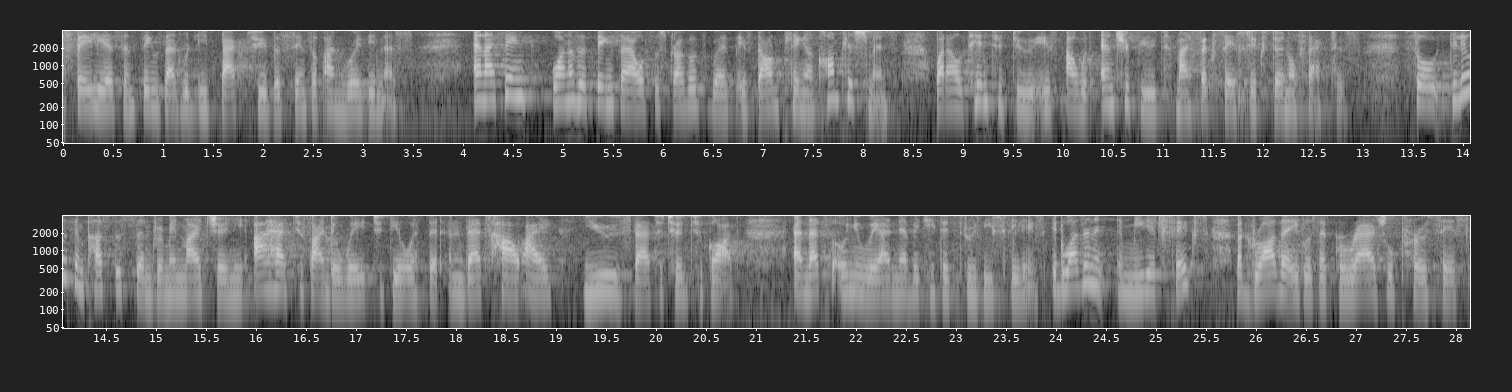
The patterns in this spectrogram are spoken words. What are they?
failures and things that would lead back to the sense of unworthiness. And I think one of the things that I also struggled with is downplaying accomplishments. What I'll tend to do is I would attribute my success to external factors. So, dealing with imposter syndrome in my journey, I had to find a way to deal with it, and that's how I use that to turn to God. And that's the only way I navigated through these feelings. It wasn't an immediate fix, but rather it was a gradual process.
